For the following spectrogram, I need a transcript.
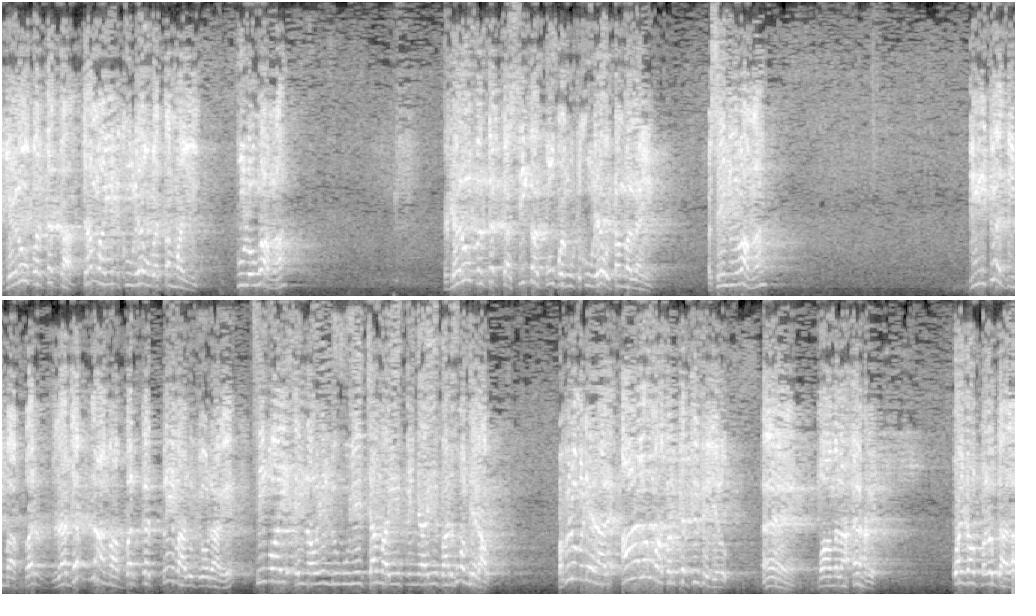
တကယ်လို့ဘတ်ကတ်ကကျမ်းမာရေးတစ်ခုတည်းကိုပဲတတ်မှတ်ရင်ဖူလုံပါမလားတကယ်လို့ဘတ်ကတ်ကစီးကကိုးကွယ်မှုတစ်ခုတည်းကိုတတ်မှတ်လိုက်ရင်အစဉ်ပြေပါမလားဒီအတွက်ဒီမှာရဂျပ်လာမှာဘတ်ကတ်ပေးပါလို့ပြောထားတယ် စီးပွားရေးအိမ်တော်ရေးလူမှုရေးကျန်းမာရေးပညာရေးဘာတစ်ခုမှမထည့်တာဘူးဘာဖြစ်လို့မထည့်တာလဲအားလုံးမှာဘတ်ကတ်ဖြစ်စေခြင်းလို့အဲမော်မလာအဲ့ဒါပဲ point out မလုပ်တာက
